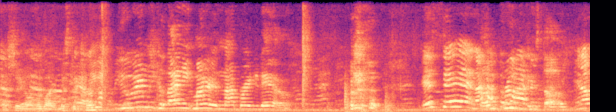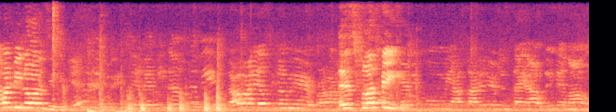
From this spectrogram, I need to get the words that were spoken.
that shit gonna look like Mr. Clean. You hear me? Cause I ain't mine hair is not braided down. It's ten. I I'm have to pretty and stuff. and I want to be noisy. Nobody else can come here, bro. It's fluffy. Pull me outside of here. Just stay out. Leave me alone.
